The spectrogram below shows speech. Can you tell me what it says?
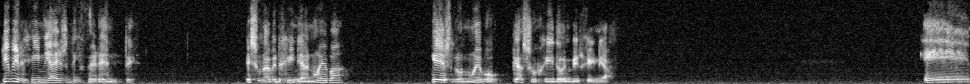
¿qué Virginia es diferente? ¿Es una Virginia nueva? ¿Qué es lo nuevo que ha surgido en Virginia? Eh,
